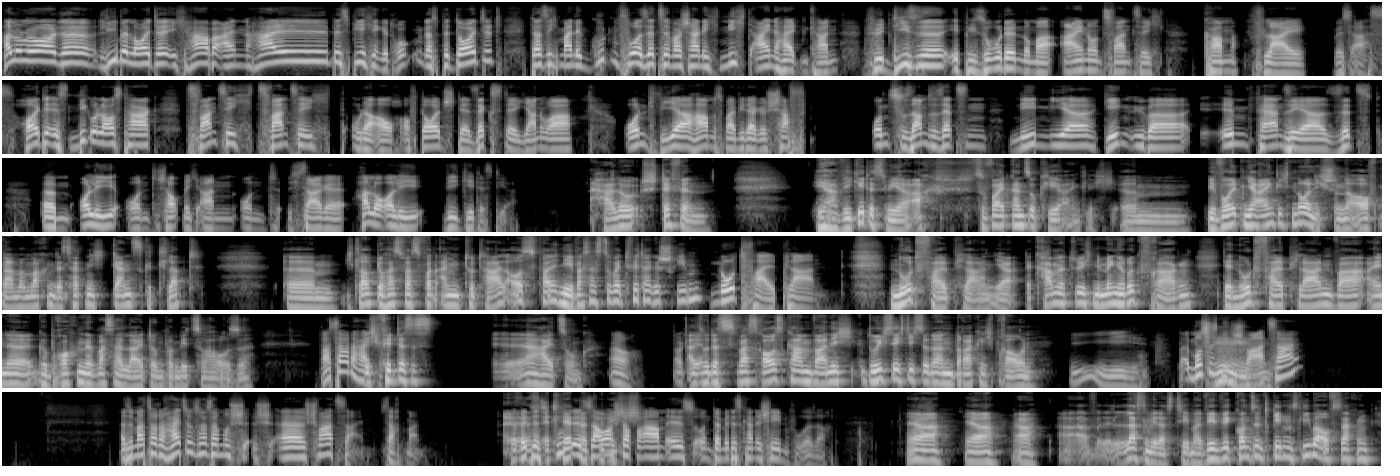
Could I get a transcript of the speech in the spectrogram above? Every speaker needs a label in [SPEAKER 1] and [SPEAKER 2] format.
[SPEAKER 1] Hallo Leute, liebe Leute, ich habe ein halbes Bierchen getrunken. Das bedeutet, dass ich meine guten Vorsätze wahrscheinlich nicht einhalten kann für diese Episode Nummer 21. Come Fly with Us. Heute ist Nikolaustag 2020 oder auch auf Deutsch der 6. Januar und wir haben es mal wieder geschafft, uns zusammenzusetzen. Neben mir gegenüber im Fernseher sitzt ähm, Olli und schaut mich an und ich sage, hallo Olli, wie geht es dir?
[SPEAKER 2] Hallo Steffen. Ja, wie geht es mir? Ach, soweit ganz okay eigentlich. Ähm, wir wollten ja eigentlich neulich schon eine Aufnahme machen, das hat nicht ganz geklappt. Ähm, ich glaube, du hast was von einem Totalausfall. Nee, was hast du bei Twitter geschrieben?
[SPEAKER 1] Notfallplan.
[SPEAKER 2] Notfallplan, ja. Da kamen natürlich eine Menge Rückfragen. Der Notfallplan war eine gebrochene Wasserleitung bei mir zu Hause.
[SPEAKER 1] Wasser oder Heizung?
[SPEAKER 2] Ich finde, das ist äh, Heizung.
[SPEAKER 1] Oh, okay.
[SPEAKER 2] Also das, was rauskam, war nicht durchsichtig, sondern brackig braun.
[SPEAKER 1] Ih. Muss es nicht
[SPEAKER 2] Hm.
[SPEAKER 1] schwarz sein? Also Matze oder Heizungswasser muss sch sch äh, schwarz sein, sagt man. Damit
[SPEAKER 2] Äh,
[SPEAKER 1] es
[SPEAKER 2] das
[SPEAKER 1] gut
[SPEAKER 2] erklärt
[SPEAKER 1] ist, sauerstoffarm ist und damit es keine Schäden verursacht.
[SPEAKER 2] Ja, ja, ja. Ah, Lassen wir das Thema. Wir, wir konzentrieren uns lieber auf Sachen,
